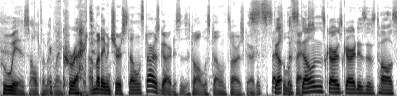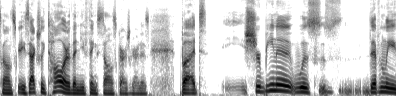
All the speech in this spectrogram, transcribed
Who is ultimately Correct. I'm not even sure Stellan Skarsgård is as tall as Stellan Skarsgård. It's special Stel- effects. Stellan Skarsgård is as tall as Stellan. He's actually taller than you think Stellan Skarsgård is, but Shcherbina was definitely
